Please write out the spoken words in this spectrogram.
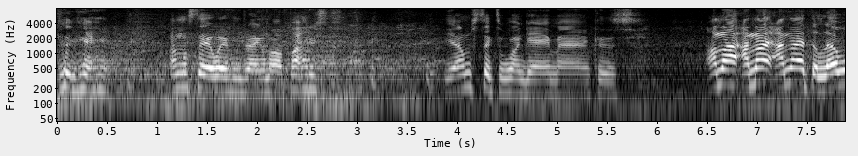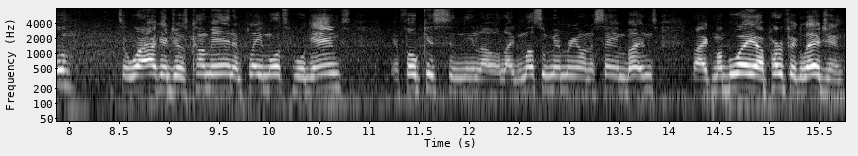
I'm gonna stay away from Dragon Ball FighterZ. yeah, I'm gonna stick to one game, man, because I'm not, I'm not, I'm not at the level to where I can just come in and play multiple games and focus and you know like muscle memory on the same buttons. Like my boy, uh, Perfect Legend,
